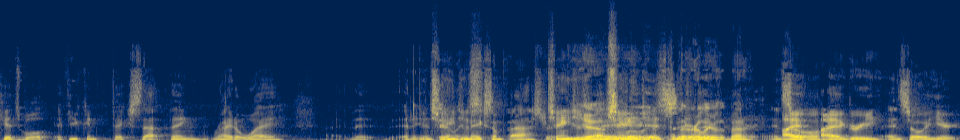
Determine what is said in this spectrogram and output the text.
kids will if you can fix that thing right away, it, it, it instantly changes. makes them faster. Changes, yeah, changes. and the earlier the better. And so I, I agree. And so here,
